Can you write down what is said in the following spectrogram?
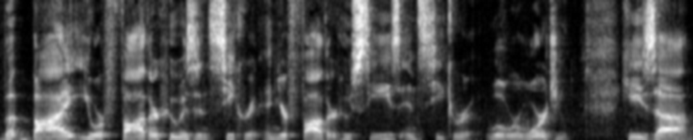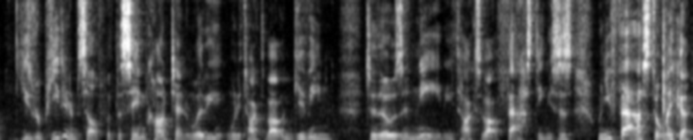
but by your Father who is in secret, and your Father who sees in secret will reward you he's uh, he's repeated himself with the same content when he when he talked about giving to those in need. He talks about fasting. He says when you fast, don't make a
